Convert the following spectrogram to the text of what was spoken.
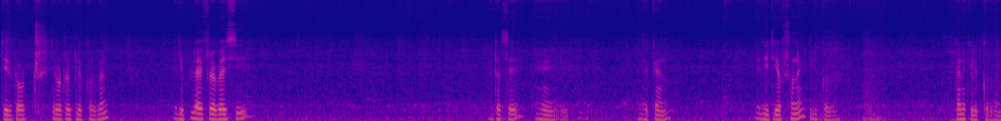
থ্রি ডট থ্রি ডটে ক্লিক করবেন। রিপ্লাই প্রাইভেসি এটাতে দেখেন, এই দ্বিতীয় অপশনে ক্লিক করবেন। এখানে ক্লিক করবেন।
